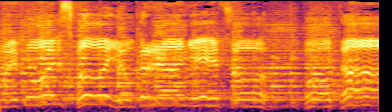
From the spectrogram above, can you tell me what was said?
мы польскую границу, ударили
